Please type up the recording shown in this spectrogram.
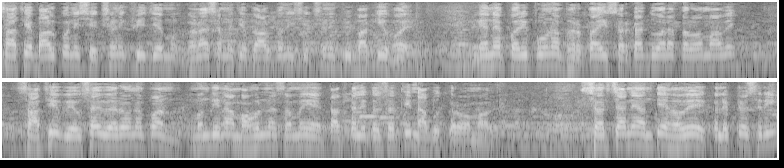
સાથે બાળકોની શૈક્ષણિક ફી જે ઘણા સમયથી બાળકોની શૈક્ષણિક ફી બાકી હોય, એને પરિપૂર્ણ ભરપાઈ સરકાર દ્વારા કરવામાં આવે. સાથે વ્યવસાય વેરોને પણ મંદીના માહોલના સમયે તાત્કાલિક અસરથી નાબૂદ કરવામાં આવે. ચર્ચાને અંતે હવે કલેક્ટરશ્રી,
